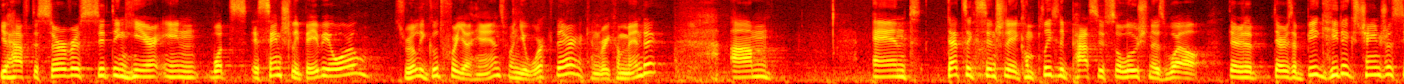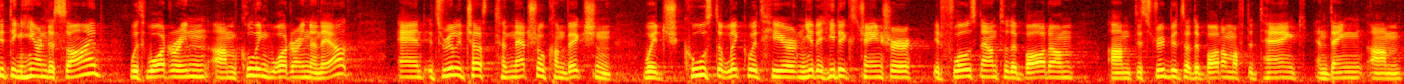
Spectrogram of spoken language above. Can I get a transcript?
You have the servers sitting here in what's essentially baby oil. It's really good for your hands when you work there. I can recommend it. Um, and that's essentially a completely passive solution as well. There's a, there's a big heat exchanger sitting here on the side with water in, um, cooling water in and out. And it's really just natural convection which cools the liquid here near the heat exchanger. It flows down to the bottom, um, distributes at the bottom of the tank, and then um,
